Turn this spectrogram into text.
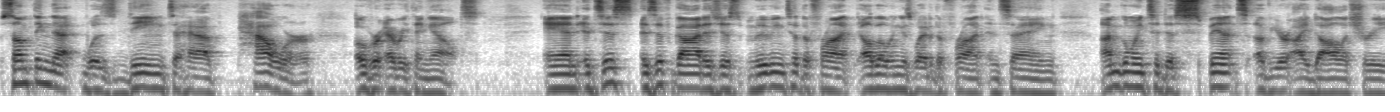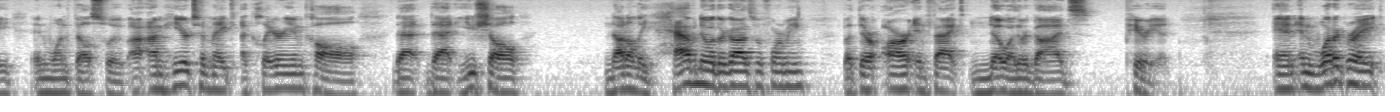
something that was deemed to have power over everything else. And it's just as if God is just moving to the front, elbowing his way to the front, and saying, I'm going to dispense of your idolatry in one fell swoop. I'm here to make a clarion call that, that you shall not only have no other gods before me, but there are, in fact, no other gods, period. And, and what a great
